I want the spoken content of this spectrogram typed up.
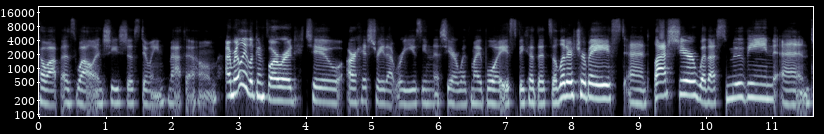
co-op as well and she's just doing math at home. I'm really looking forward to our history that we're using this year with my boys because it's a literature based and last year with us moving and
